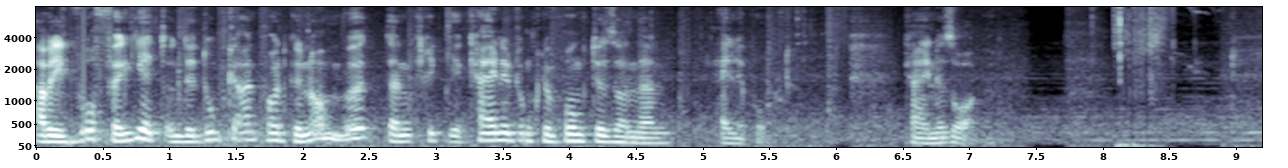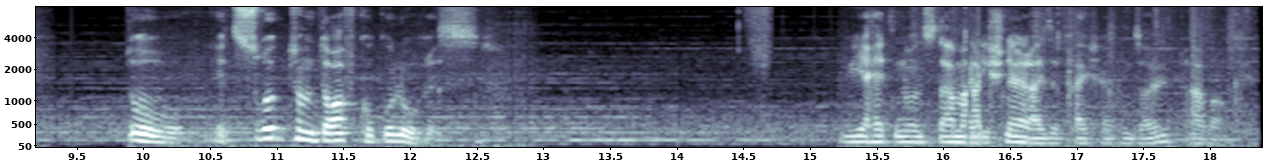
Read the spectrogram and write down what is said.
aber den Wurf verliert und eine dunkle Antwort genommen wird, dann kriegt ihr keine dunklen Punkte, sondern helle Punkte. Keine Sorge. So, jetzt zurück zum Dorf Kokolores. Wir hätten uns da mal die Schnellreise freischalten sollen, aber okay.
